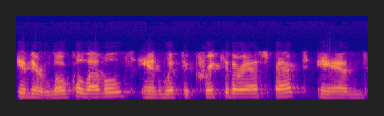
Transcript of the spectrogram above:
in their local levels and with the curricular aspect and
